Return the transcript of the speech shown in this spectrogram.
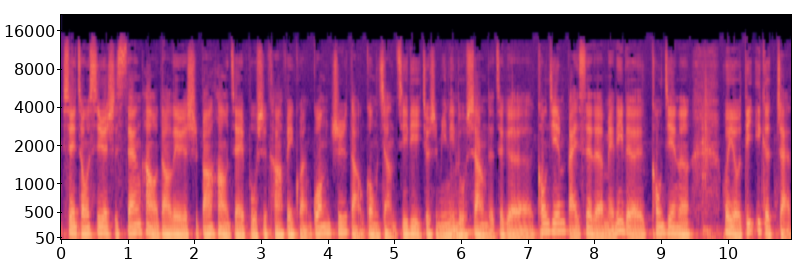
所以从四月十三号到六月十八号，在不是咖啡馆光之岛共享基地，就是迷你路上的这个空间，白色的美丽的空间呢，会有第一个展，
